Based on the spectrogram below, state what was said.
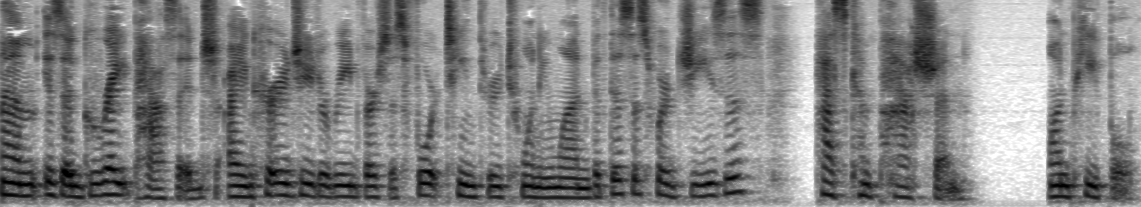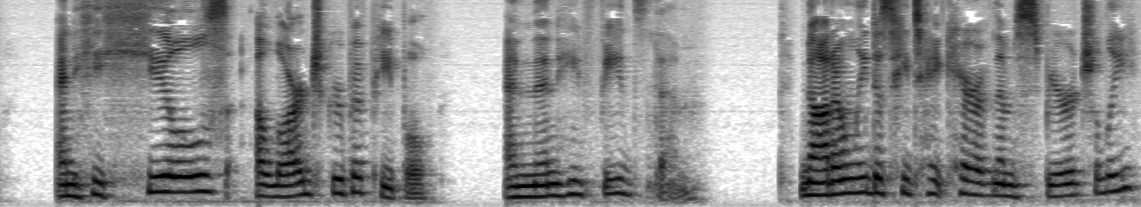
um, is a great passage. I encourage you to read verses 14 through 21, but this is where Jesus has compassion on people and he heals a large group of people and then he feeds them. Not only does he take care of them spiritually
